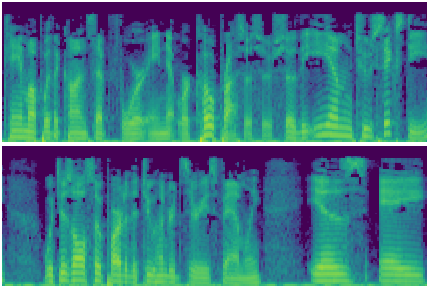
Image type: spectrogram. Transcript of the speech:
came up with a concept for a network coprocessor. So the EM260 which is also part of the 200 series family, is a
